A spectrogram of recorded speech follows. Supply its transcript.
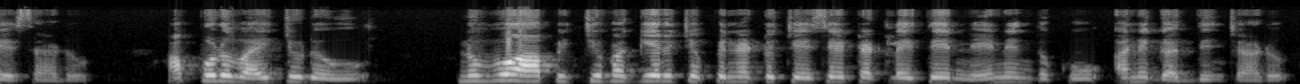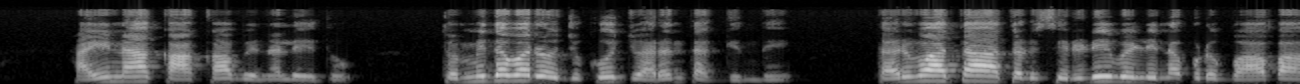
చేశాడు. అప్పుడు వైద్యుడు నువ్వు ఆ పిచ్చి ఫకీరు చెప్పినట్టు చేసేటట్లయితే నేనెందుకు? అని గద్దించాడు. అయినా కాకా వినలేదు. తొమ్మిదవ రోజుకు జ్వరం తగ్గింది. తరువాత అతడు సిరిడి వెళ్ళినప్పుడు బాబా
